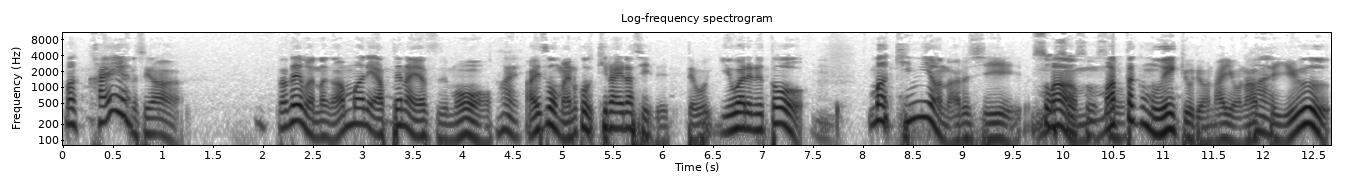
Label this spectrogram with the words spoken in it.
まあ、かえや話が、例えばなんかあんまりやってないやつでも、はい。あいつお前のこと嫌いらしいでって言われると、うんまあ気にはなるし、そうそうそうそうまあ全く無影響ではないよなっていう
